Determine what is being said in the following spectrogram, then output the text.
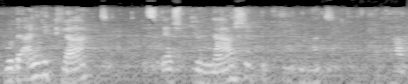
Er wurde angeklagt, dass er Spionage betrieben hat in Katar.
